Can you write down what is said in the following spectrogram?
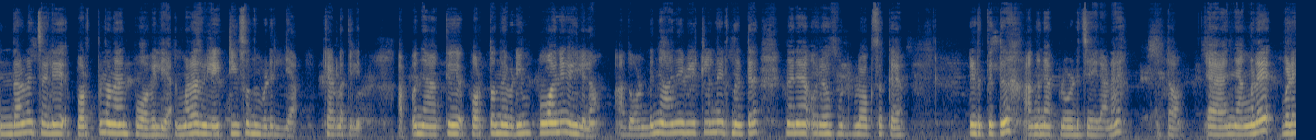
എന്താണെന്ന് വെച്ചാൽ പുറത്തുനിന്ന് അങ്ങനെ പോവില്ല നിങ്ങളെ റിലേറ്റീവ്സ് ഒന്നും ഇവിടെ ഇല്ല കേരളത്തിൽ അപ്പം ഞങ്ങൾക്ക് പുറത്തൊന്നും എവിടെയും പോകാനും കഴിയില്ലല്ലോ. അതുകൊണ്ട് ഞാൻ വീട്ടിൽ തന്നെ ഇരുന്നിട്ട് ഇങ്ങനെ ഓരോ ഫുഡ് ബ്ലോഗ്സ് ഒക്കെ എടുത്തിട്ട് അങ്ങനെ അപ്ലോഡ് ചെയ്യലാണ് കേട്ടോ ഞങ്ങൾ ഇവിടെ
